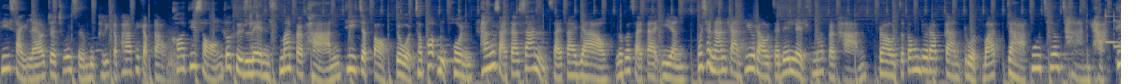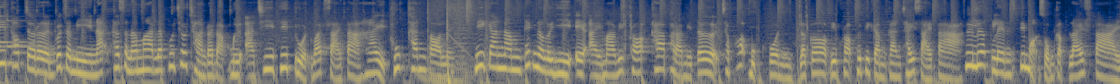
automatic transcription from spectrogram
ที่ใส่แล้วจะช่วยเสริมบุคลิกภาพให้กับเรา ข้อที่ 2 ก็คือเลนส์มาตรฐานที่จะตอบโจทย์เฉพาะบุคคล ทั้งสายตาสั้น สายตายาว แล้วก็สายตาเอียง เพราะฉะนั้นการที่เราจะได้เลนส์มาตรฐาน เราจะต้องได้รับการตรวจวัดจากผู้เชี่ยวชาญค่ะ ที่ท็อปเจริญก็จะมีนักทัศนมาตรและผู้เชี่ยวชาญระดับมืออาชีพที่ตรวจวัดสายตาให้ทุกขั้นตอนเลยมีการการนำเทคโนโลยี AI มาวิเคราะห์ค่าพารามิเตอร์ เฉพาะบุคคล แล้วก็วิเคราะห์พฤติกรรมการใช้สายตา เพื่อเลือกเลนส์ที่เหมาะสมกับไลฟ์สไตล์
